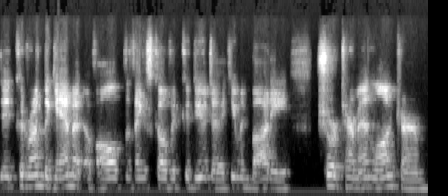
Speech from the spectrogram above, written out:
it could run the gamut of all the things COVID could do to a human body, short term and long term.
